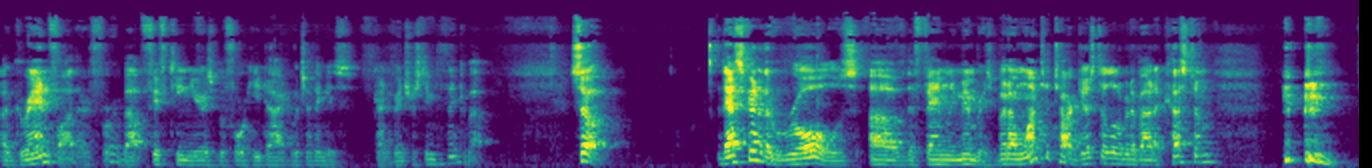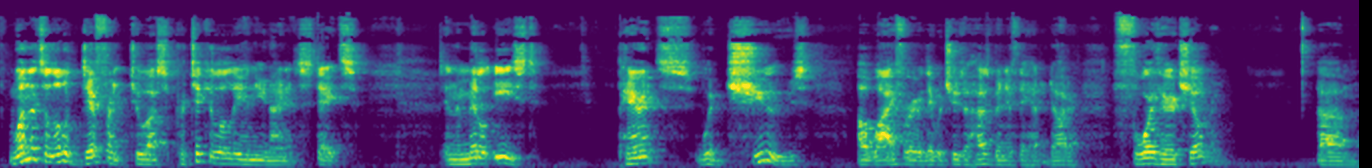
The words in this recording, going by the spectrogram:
a grandfather for about 15 years before he died, which I think is kind of interesting to think about. So, that's kind of the roles of the family members. But I want to talk just a little bit about a custom, one that's a little different to us, particularly in the United States. In the Middle East, parents would choose a wife or they would choose a husband if they had a daughter for their children. Um,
